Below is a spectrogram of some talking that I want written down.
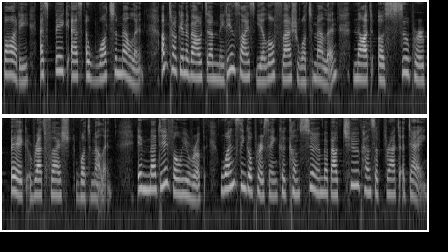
body as big as a watermelon. I'm talking about a medium sized yellow flesh watermelon, not a super big red flesh watermelon. In medieval Europe, one single person could consume about two pounds of bread a day.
